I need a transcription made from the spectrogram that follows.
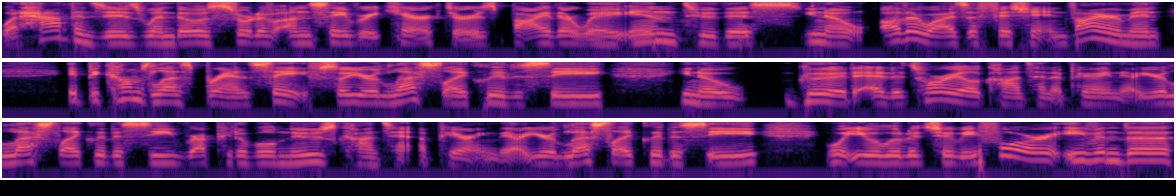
what happens is when those sort of unsavory characters buy their way into this, you know, otherwise efficient environment, it becomes less brand safe. So you're less likely to see, you know, good editorial content appearing there. You're less likely to see reputable news content appearing there. You're less likely to see what you alluded to before, even the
